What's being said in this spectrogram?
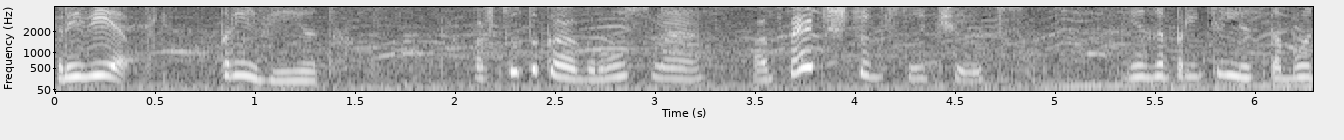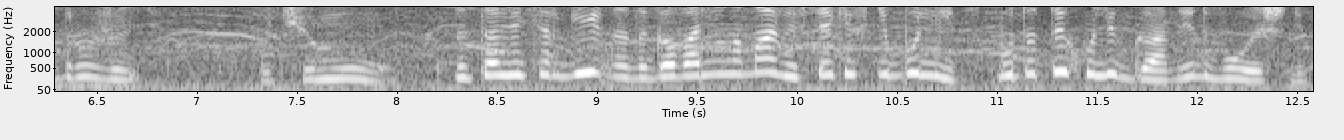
Привет. Привет. А что такая грустная? Опять что-то случилось? Мне запретили с тобой дружить. Почему? Наталья Сергеевна наговорила маме всяких небылиц, будто ты хулиган и двоечник.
